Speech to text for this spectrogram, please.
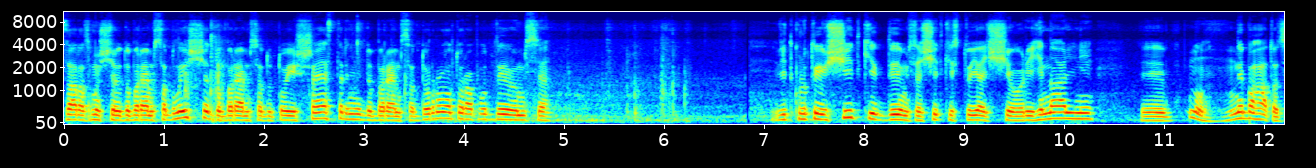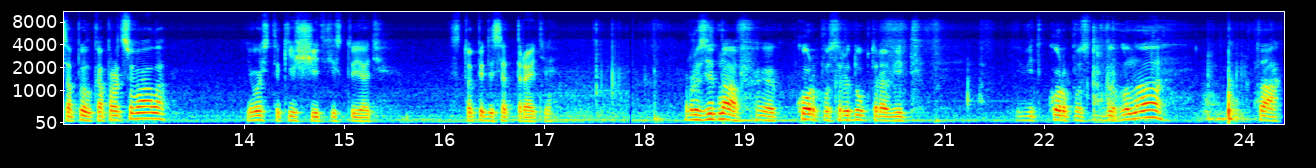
Зараз ми ще доберемося ближче, доберемося до тої шестерні, доберемося до ротора, подивимося. Відкрутив щітки, дивимося, щітки стоять ще оригінальні. Е, ну, Небагато ця пилка працювала. І ось такі щітки стоять. 153. Роз'єднав е, корпус редуктора від, від корпусу двигуна. Так,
